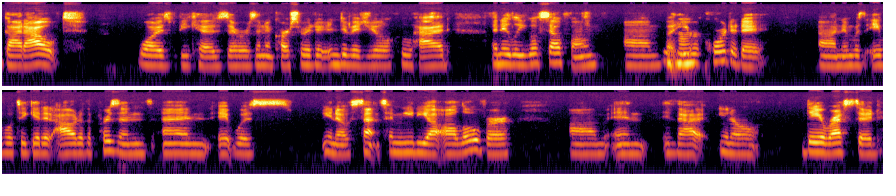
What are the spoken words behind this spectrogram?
got out was because there was an incarcerated individual who had an illegal cell phone, um, but mm-hmm. he recorded it and was able to get it out of the prisons and it was you know sent to media all over um, and that you know they arrested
